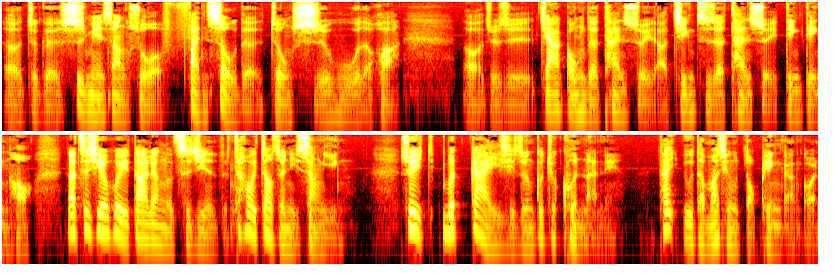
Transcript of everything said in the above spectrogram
呃，这个市面上所贩售的这种食物的话，呃，就是加工的碳水啊，精致的碳水，丁丁哈，那这些会大量的刺激，它会造成你上瘾，所以要戒其实个就困难呢，它有他妈像毒品感官，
